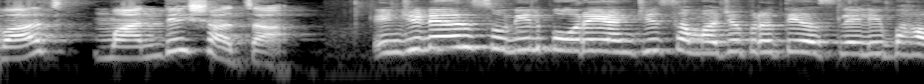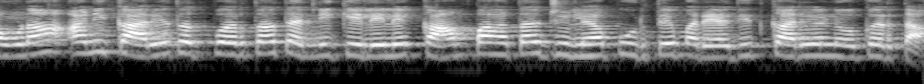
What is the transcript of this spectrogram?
आवाज मानदेशाचा. इंजिनियर सुनील पोरे यांची समाजाप्रती असलेली भावना आणि कार्यतत्परता त्यांनी केलेले काम पाहता जिल्ह्यापुरते मर्यादित कार्य न करता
